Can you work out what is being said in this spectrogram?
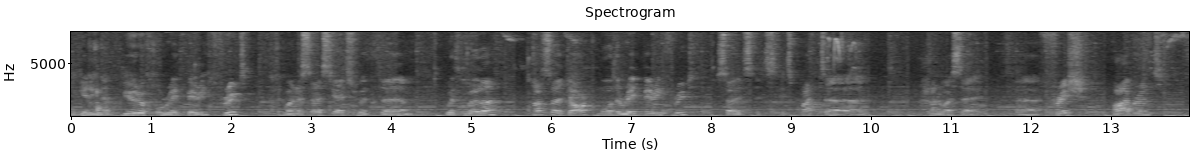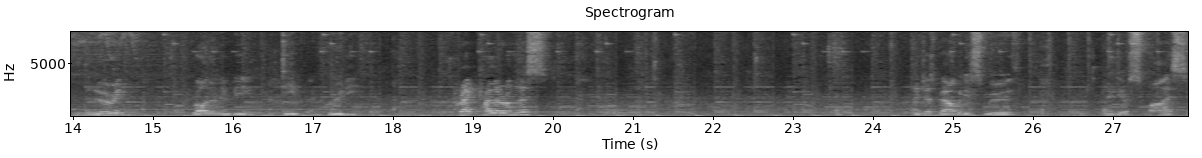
You're getting that beautiful red berry fruit that one associates with um, with Merlot. Not so dark, more the red berry fruit. So it's it's it's quite uh, how do I say uh, fresh, vibrant, alluring, rather than being deep and broody. Great color on this. And just velvety smooth, plenty of spice,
